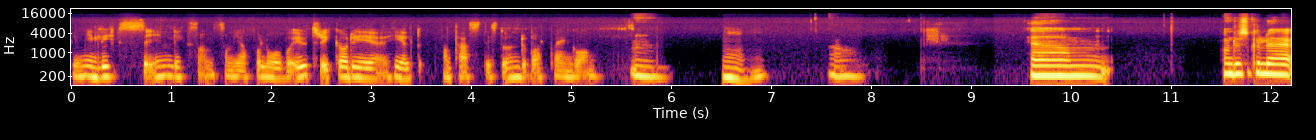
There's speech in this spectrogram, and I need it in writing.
det är min livssyn liksom, som jag får lov att uttrycka. Och det är helt fantastiskt underbart på en gång. Mm. Mm. Ja. Um, om du skulle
